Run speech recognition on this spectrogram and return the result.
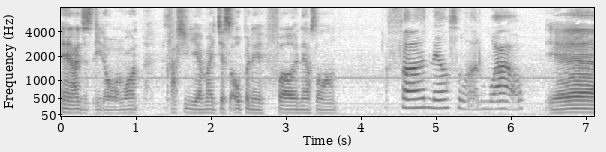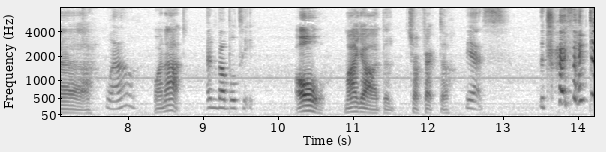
and I just eat all I want. Actually, I might just open a pho nail salon. Fun nail salon. Wow. Yeah, Wow. why not? And bubble tea. Oh my God, the trifecta. Yes. The trifecta.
